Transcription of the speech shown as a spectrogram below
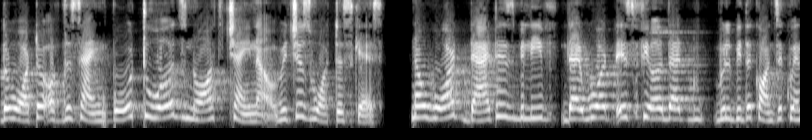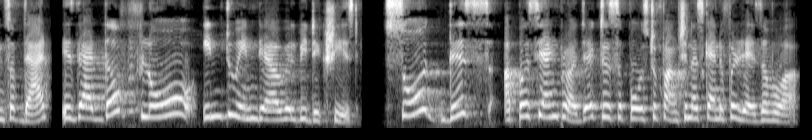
the water of the Tsangpo towards North China, which is water scarce. Now, what that is believed that what is fear that will be the consequence of that is that the flow into India will be decreased. So this Upper Siang project is supposed to function as kind of a reservoir.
